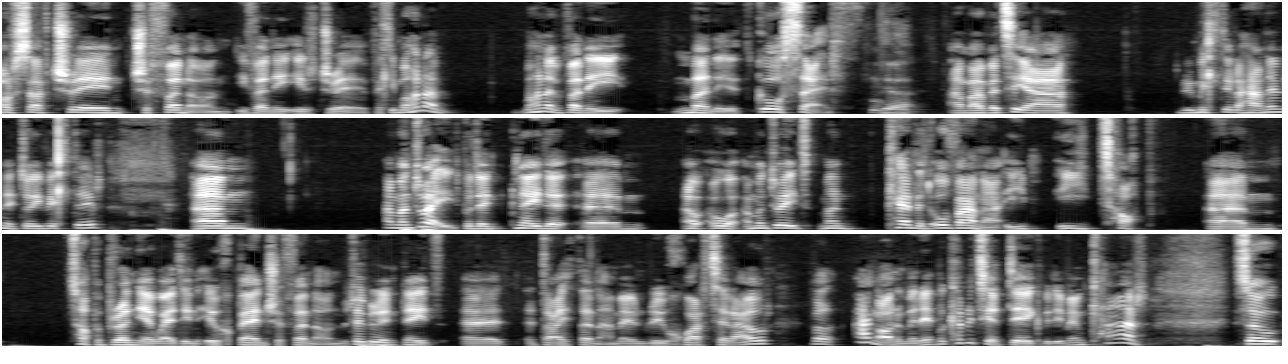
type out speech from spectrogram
orsaf tren Tryffynon i fyny i'r dref. Felly mae hwnna, ma hwnna fyny mynydd go serth. Yeah. A mae fe tu a rhyw milltir a hanner neu dwy filltir. Um, a mae'n dweud bod e'n gwneud y... Um, a, a, a mae'n dweud, mae'n cerdded o fanna i, i top, um, top y bryniau wedyn uwch ben Tryffynon, mae dwi'n bod gwneud uh, y daith yna mewn rhyw chwarter awr. Fel, hang on a minute, mae'n cymryd tua deg munud mewn car. So,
